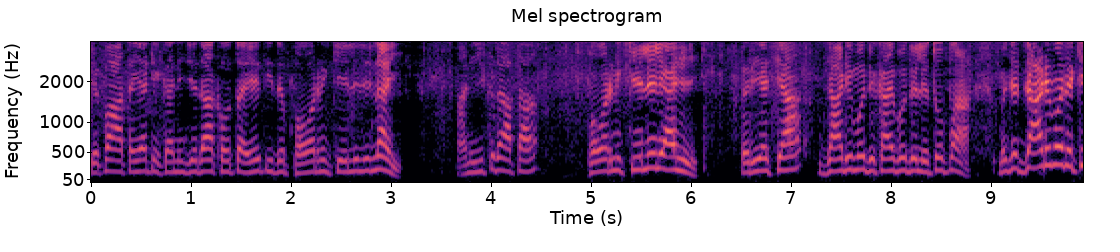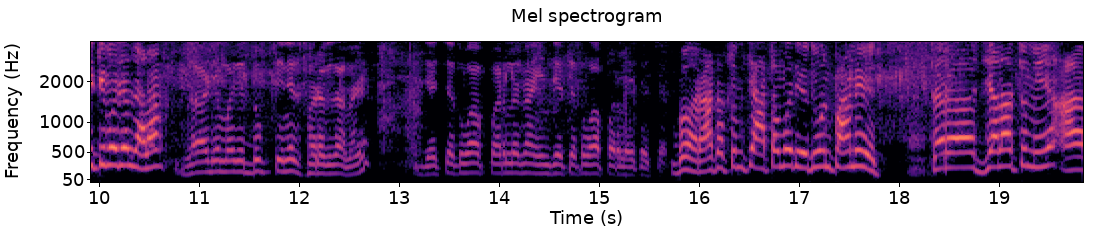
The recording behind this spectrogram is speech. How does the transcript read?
ते पहा आता या ठिकाणी जे दाखवत आहे तिथे फवारणी केलेली नाही. आणि इकडं आता फवारणी केलेली आहे. तर याच्या जाडीमध्ये काय बदल येतो पहा. म्हणजे जाडीमध्ये किती बदल झाला? जाडीमध्ये दुपटीनेच फरक झालाय. ज्याच्यात वापरलं नाही ज्याच्यात वापरलंय त्याच्यात. बर आता तुमच्या हातामध्ये दोन पाने आहेत. तर अं, ज्याला तुम्ही अं,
